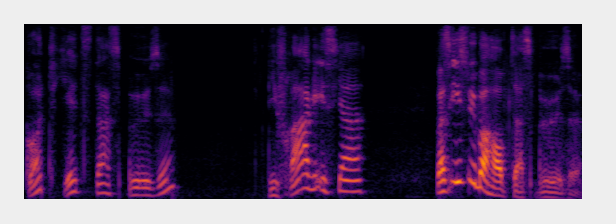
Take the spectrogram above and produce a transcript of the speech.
Gott jetzt das Böse? Die Frage ist ja, was ist überhaupt das Böse?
